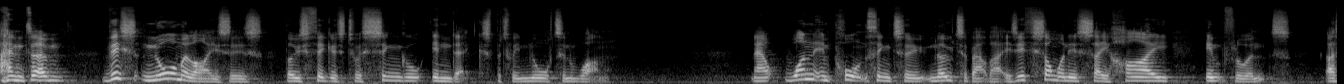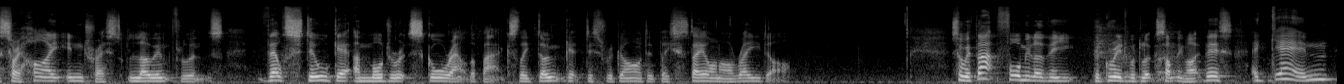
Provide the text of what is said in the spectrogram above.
And um, this normalizes those figures to a single index between 0 and 1. Now, one important thing to note about that is if someone is, say, high influence, uh, sorry, high interest, low influence, they'll still get a moderate score out the back, so they don't get disregarded. They stay on our radar. So with that formula, the, the grid would look something like this. Again,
